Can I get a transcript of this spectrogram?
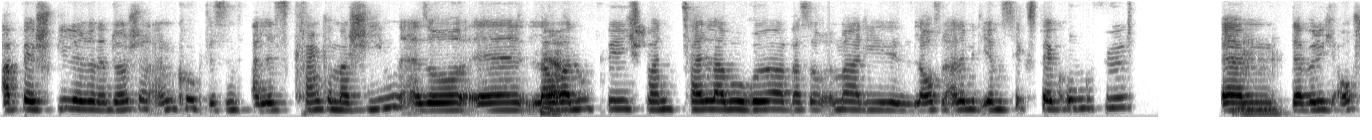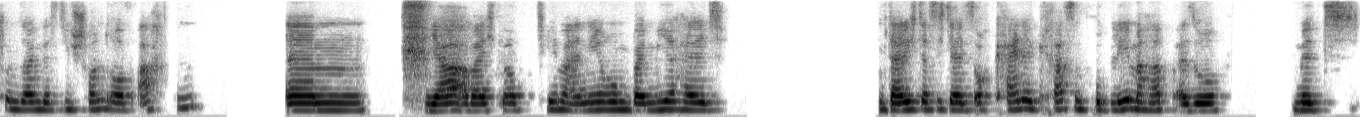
Abwehrspielerinnen in Deutschland anguckt, das sind alles kranke Maschinen. Also äh, Laura ja. Ludwig, Laboureur, was auch immer, die laufen alle mit ihrem Sixpack rumgefühlt. Ähm, mhm. Da würde ich auch schon sagen, dass die schon drauf achten. Ähm, ja, aber ich glaube, Thema Ernährung bei mir halt, dadurch, dass ich da jetzt auch keine krassen Probleme habe, also mit,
